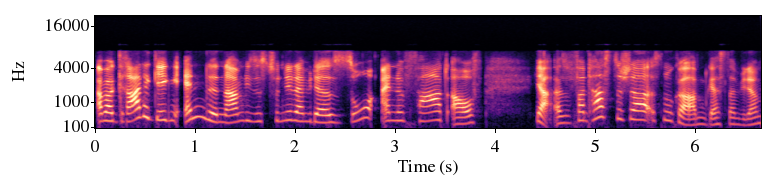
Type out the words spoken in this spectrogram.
Aber gerade gegen Ende nahm dieses Turnier dann wieder so eine Fahrt auf. Ja, also fantastischer Snookerabend gestern wieder.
